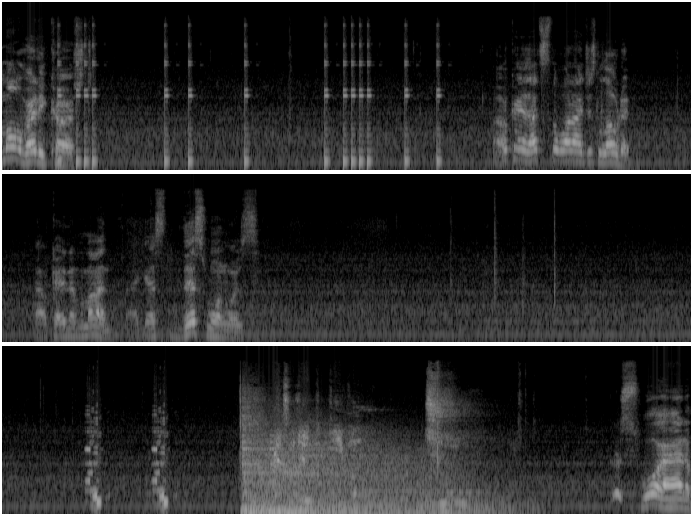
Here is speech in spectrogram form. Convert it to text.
I'm already cursed. Okay, that's the one I just loaded. Okay, never mind. I guess this one was. Resident Evil 2. Could have swore I had a.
